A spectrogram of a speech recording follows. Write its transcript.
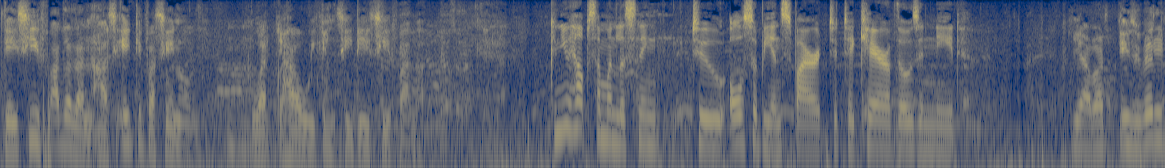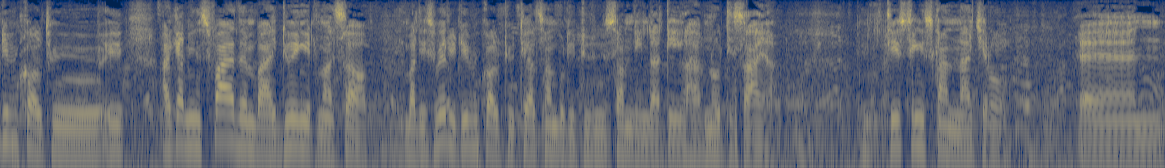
they see farther than us. Eighty percent of mm-hmm. what how we can see. They see farther. Can you help someone listening to also be inspired to take care of those in need? Yeah, but it's very difficult to. Eh, I can inspire them by doing it myself, but it's very difficult to tell somebody to do something that they have no desire. These things come natural, and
